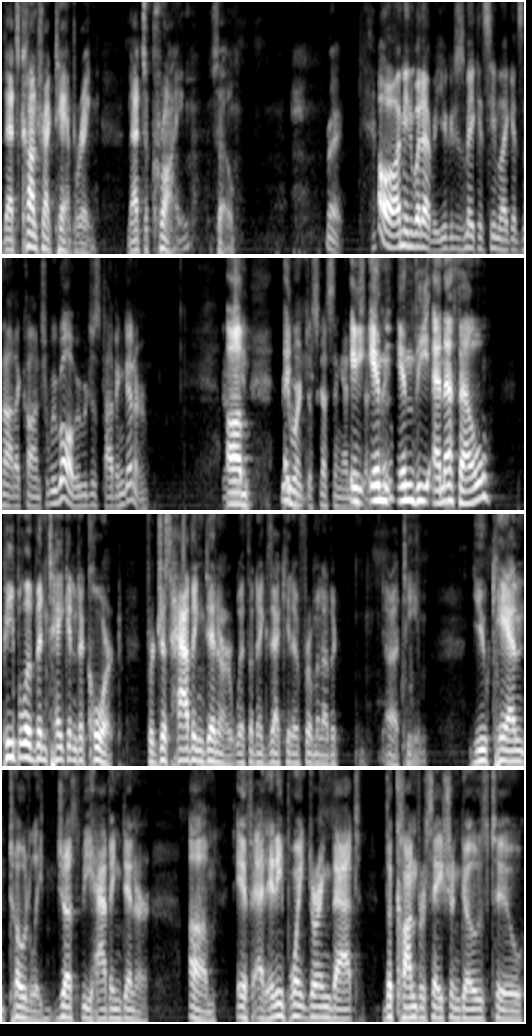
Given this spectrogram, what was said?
that's contract tampering. That's a crime. So Right. Oh, I mean, whatever. You could just make it seem like it's not a contract. We were all we were just having dinner. You know what I Um, mean? we weren't discussing any in thing. in the NFL, people have been taken to court for just having dinner with an executive from another uh, team. You can totally just be having dinner. Um, if at any point during that the conversation goes to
